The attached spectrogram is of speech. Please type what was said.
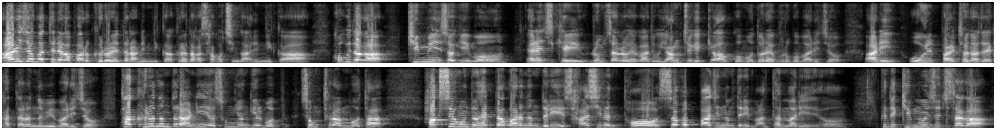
안희정 같은 애가 바로 그런 애들 아닙니까? 그러다가 사고 친 거 아닙니까? 거기다가 김민석이 뭐 NHK 룸살롱 해가지고 양쪽에 껴안고 뭐 노래 부르고 말이죠. 아니 5.18 전화자에 갔다는 놈이 말이죠. 다 그런 놈들 아니에요. 송영길 뭐 송트람 뭐 다 학생운동 했다고 하는 놈들이 사실은 더 썩어 빠진 놈들이 많단 말이에요. 근데 김문수 지사가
